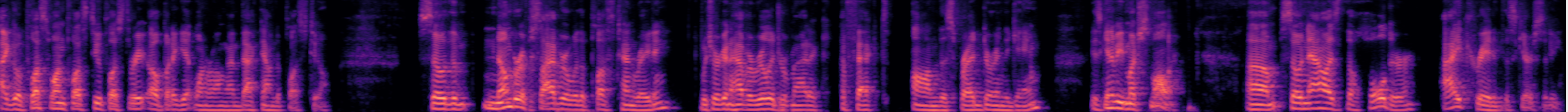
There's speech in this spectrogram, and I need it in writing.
I go plus one, plus two, plus three. Oh, but I get one wrong. I'm back down to plus two. So the number of cyber with a plus 10 rating, which are going to have a really dramatic effect on the spread during the game, is going to be much smaller. Um, so now, as the holder, I created the scarcity.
